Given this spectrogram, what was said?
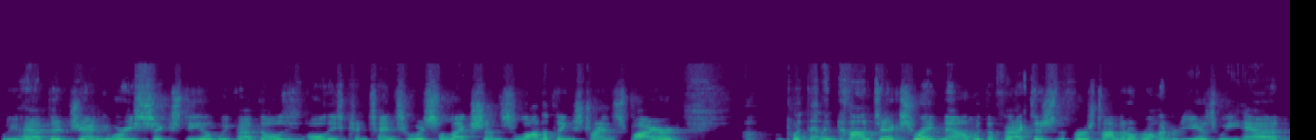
We've had the January 6th deal. We've had all these, all these contentious elections. A lot of things transpired. Put that in context right now with the fact this is the first time in over 100 years we had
